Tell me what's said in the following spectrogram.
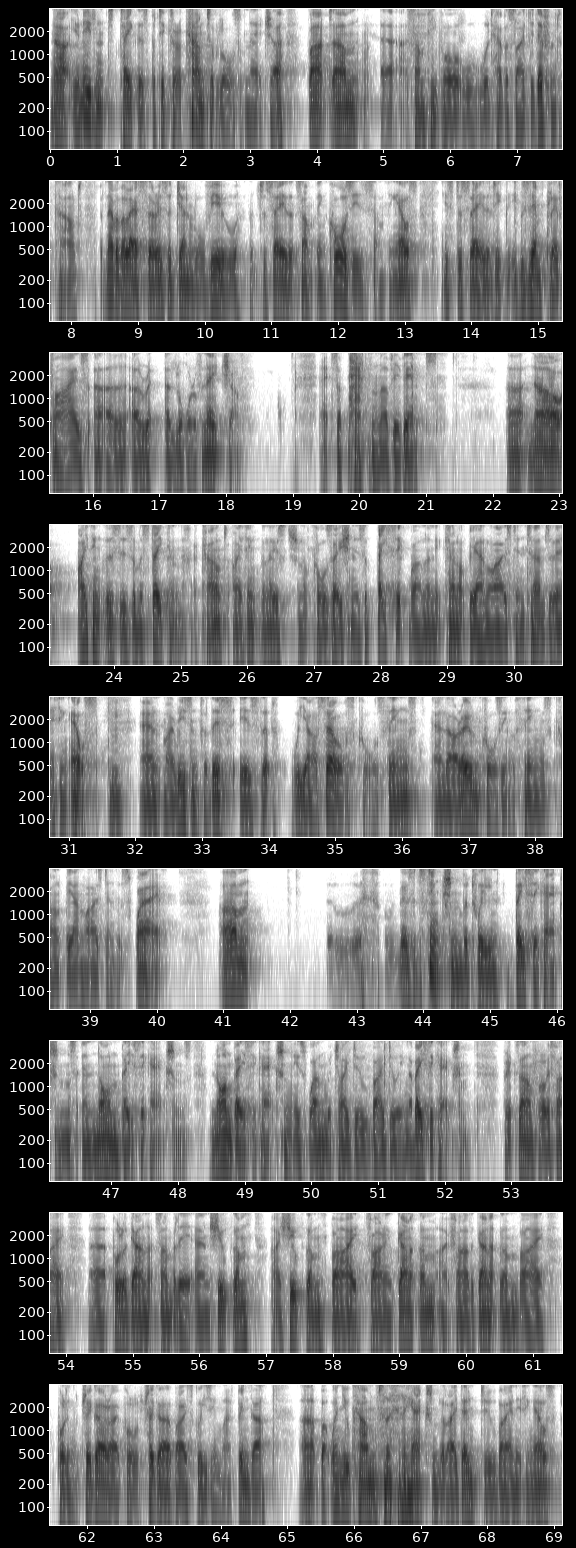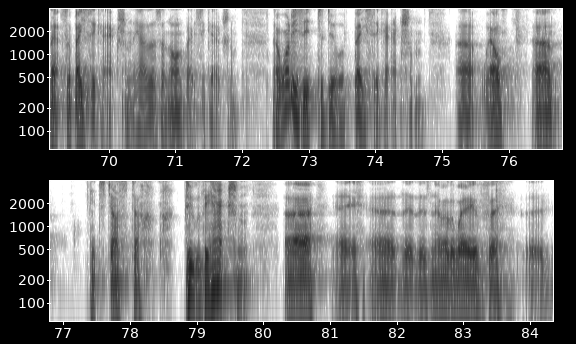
Now, you needn't take this particular account of laws of nature but um, uh, some people would have a slightly different account. But nevertheless, there is a general view that to say that something causes something else is to say that it exemplifies a, a, a law of nature. It's a pattern of events. Uh, now, I think this is a mistaken account. I think the notion of causation is a basic one and it cannot be analyzed in terms of anything else. Mm. And my reason for this is that we ourselves cause things, and our own causing of things can't be analyzed in this way. Um, there's a distinction between basic actions and non basic actions. Non basic action is one which I do by doing a basic action. For example, if I uh, pull a gun at somebody and shoot them, I shoot them by firing a gun at them, I fire the gun at them by pulling a trigger, I pull a trigger by squeezing my finger. Uh, but when you come to the action that I don't do by anything else, that's a basic action. The other's a non basic action. Now, what is it to do a basic action? Uh, well, uh, it's just to do the action. Uh, uh, uh, there's no other way of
